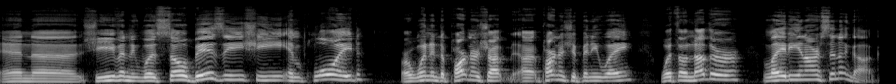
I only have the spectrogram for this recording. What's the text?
And uh, she even was so busy, she employed or went into partnership, uh, partnership anyway, with another lady in our synagogue.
